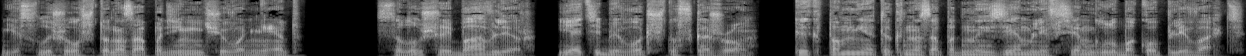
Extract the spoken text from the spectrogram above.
Я слышал, что на Западе ничего нет. Слушай, Бавлер, я тебе вот что скажу. Как по мне, так на западные земли всем глубоко плевать.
